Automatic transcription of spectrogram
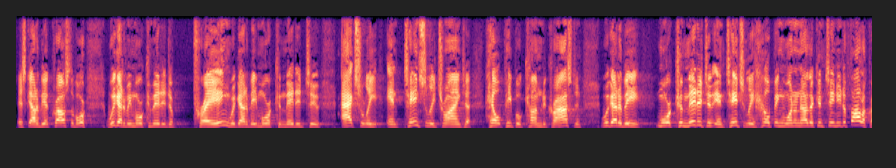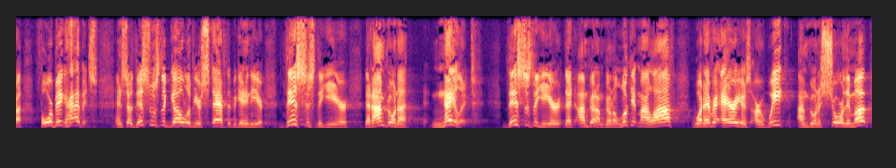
It's got to be across the board. We've got to be more committed to praying. We've got to be more committed to actually intentionally trying to help people come to Christ. And we've got to be more committed to intentionally helping one another continue to follow Christ. Four big habits. And so this was the goal of your staff at the beginning of the year. This is the year that I'm going to nail it. This is the year that I'm going, I'm going to look at my life. Whatever areas are weak, I'm going to shore them up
